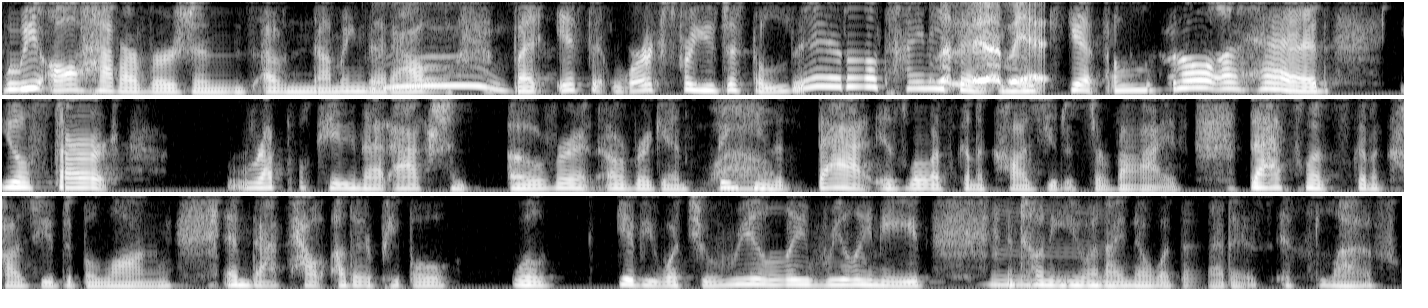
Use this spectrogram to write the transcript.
We all have our versions of numbing that out. But if it works for you just a little tiny bit, bit. get a little ahead, you'll start replicating that action over and over again, wow. thinking that that is what's going to cause you to survive. That's what's going to cause you to belong. And that's how other people will give you what you really, really need. Mm. And Toni, you and I mm. know what that is. It's love.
